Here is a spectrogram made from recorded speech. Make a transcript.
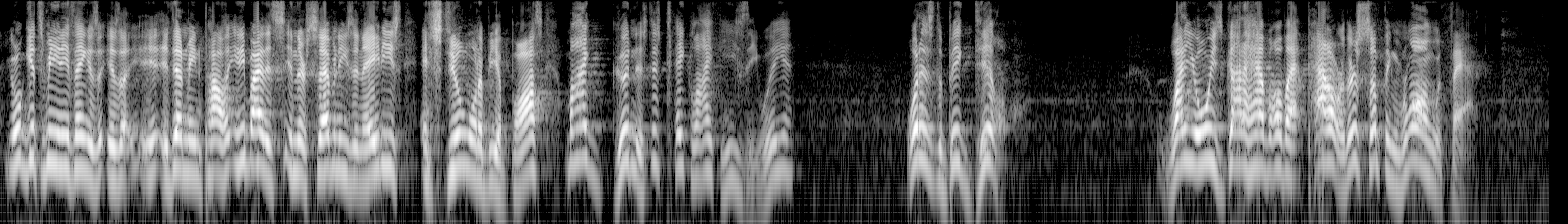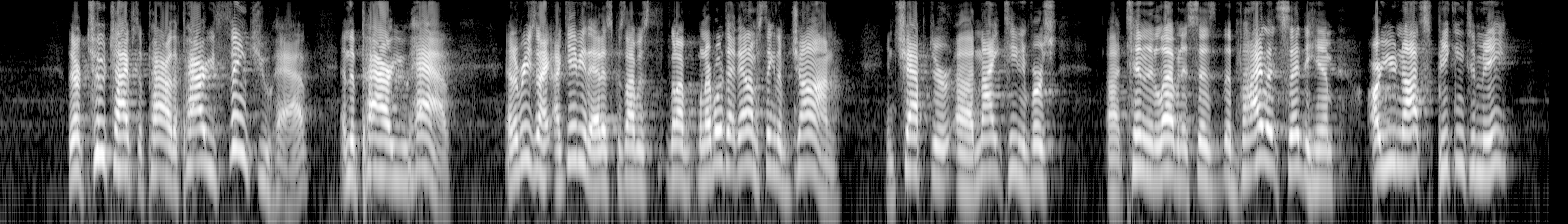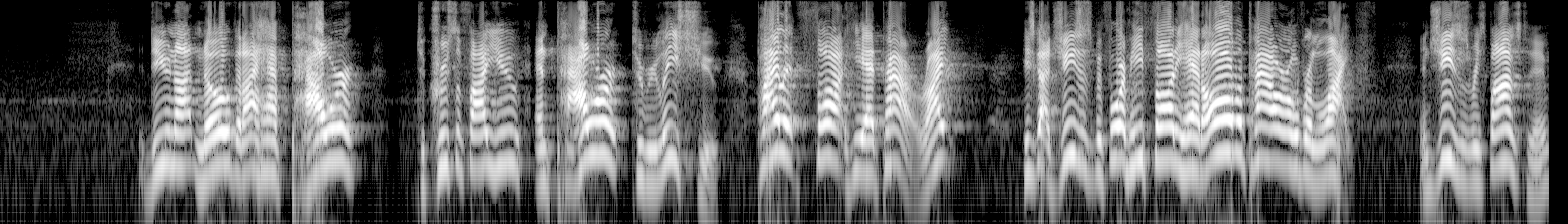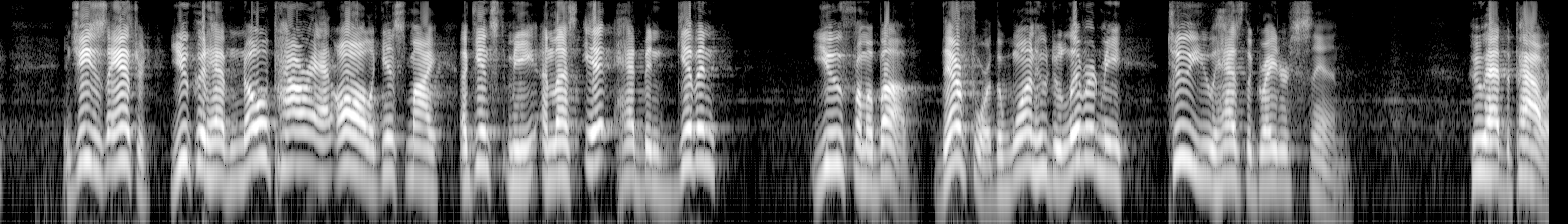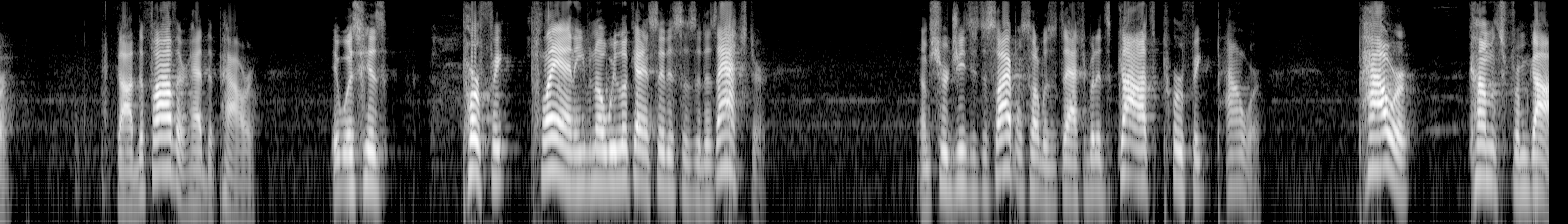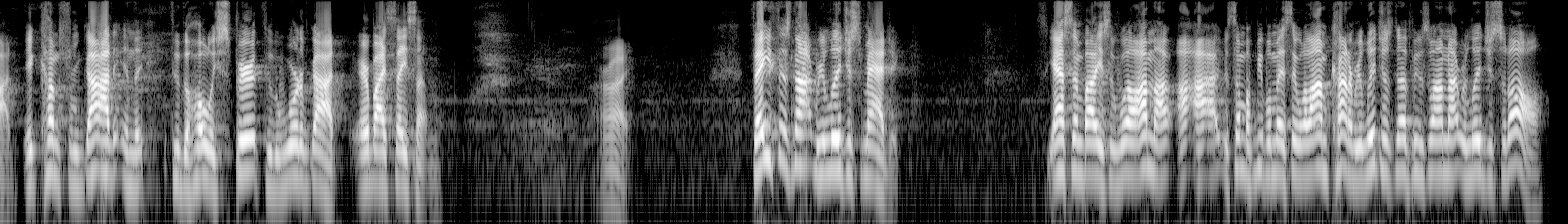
You know what gets me anything is, is uh, a, it doesn't mean politics. Anybody that's in their 70s and 80s and still want to be a boss, my goodness, just take life easy, will you? What is the big deal? Why do you always got to have all that power? There's something wrong with that. There are two types of power the power you think you have, and the power you have. And the reason I, I give you that is because I was, when I, when I wrote that down, I was thinking of John in chapter uh, 19 and verse uh, 10 and 11. It says, The Pilate said to him, Are you not speaking to me? Do you not know that I have power to crucify you and power to release you? Pilate thought he had power, right? He's got Jesus before him. He thought he had all the power over life. And Jesus responds to him. And Jesus answered, You could have no power at all against, my, against me unless it had been given you from above. Therefore, the one who delivered me to you has the greater sin. Who had the power? God the Father had the power. It was his perfect plan, even though we look at it and say this is a disaster. I'm sure Jesus' disciples thought it was a disaster, but it's God's perfect power. Power comes from God. It comes from God in the, through the Holy Spirit, through the Word of God. Everybody say something. All right. Faith is not religious magic. You ask somebody, say, well, I'm not, I, I, some people may say, well, I'm kind of religious. And other people say, well, I'm not religious at all.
